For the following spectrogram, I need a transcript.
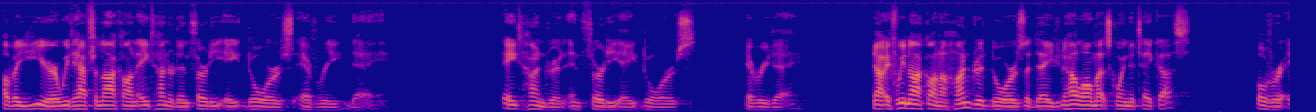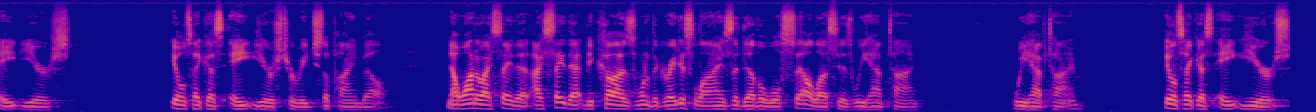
of a year, we'd have to knock on 838 doors every day. 838 doors every day. Now, if we knock on 100 doors a day, do you know how long that's going to take us? Over eight years. It'll take us eight years to reach the Pine Belt. Now, why do I say that? I say that because one of the greatest lies the devil will sell us is we have time. We have time. It'll take us eight years,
